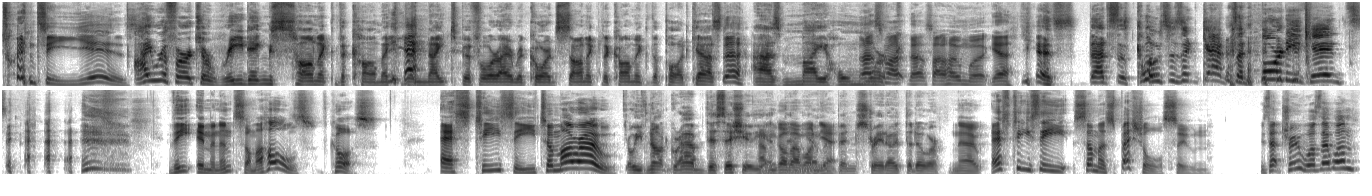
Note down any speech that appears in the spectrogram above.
20 years. I refer to reading Sonic the Comic the night before I record Sonic the Comic the podcast Yeah. as my homework. that's my, that's our homework, yeah. Yes, that's as close as it gets at 40 kids. The imminent summer holes, of course. STC tomorrow. Oh, you've not grabbed this issue yet. Haven't got that one yet. Been straight out the door. No. STC summer special soon. Is that true? Was there one?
